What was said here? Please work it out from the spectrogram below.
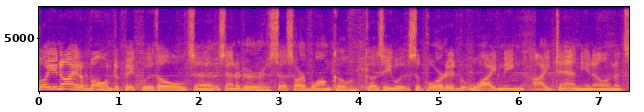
Well, you know, I had a bone to pick with old Sen- Senator Cesar Blanco because he was supported widening I-10. You know, and it's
